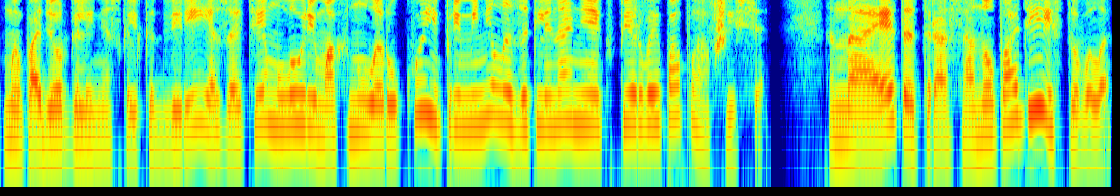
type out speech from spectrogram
Мы подергали несколько дверей, а затем Лури махнула рукой и применила заклинание к первой попавшейся. На этот раз оно подействовало.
